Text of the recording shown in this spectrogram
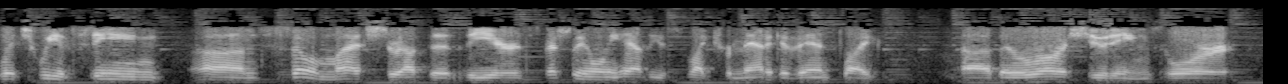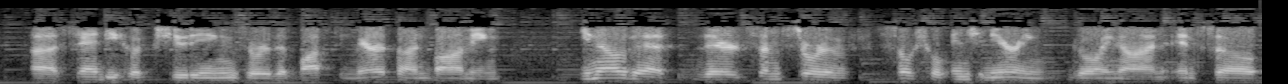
which we have seen um, so much throughout the, the years, especially when we have these like traumatic events like uh, the Aurora shootings or uh, Sandy Hook shootings or the Boston Marathon bombing. You know that there's some sort of social engineering going on, and so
